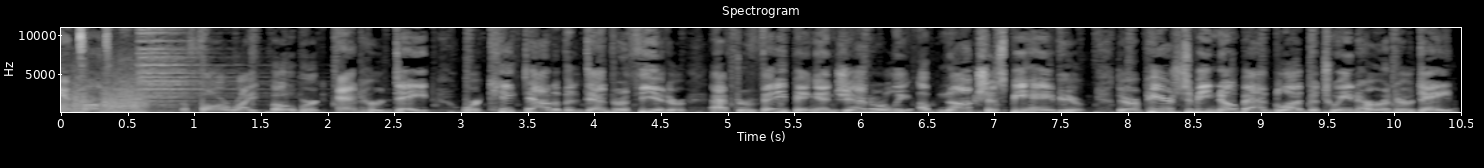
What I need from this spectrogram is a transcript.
canceled. The far right Boebert and her date were kicked out of a Denver theater after vaping and generally obnoxious behavior. There appears to be no bad blood between her and her date,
